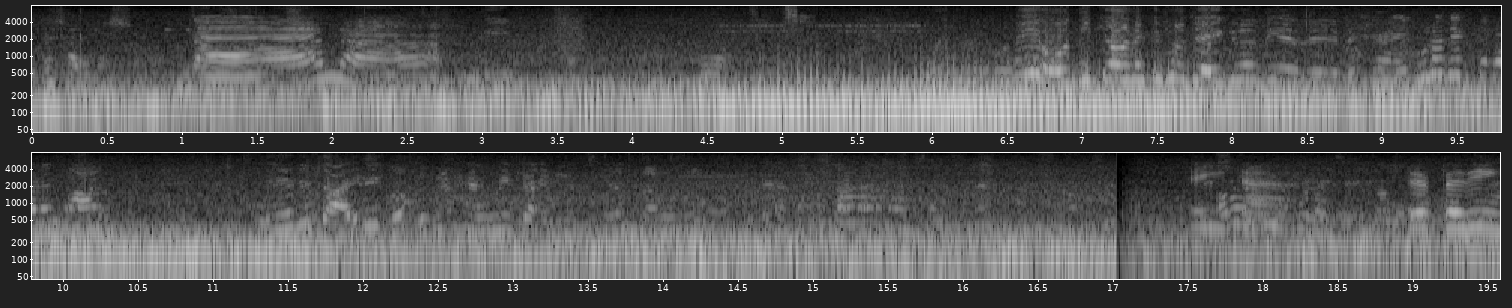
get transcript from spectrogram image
এটা সাড়ে পাঁচশো না না এই ওদিকে অনেক কিছু আছে এইগুলো দিয়ে দিয়ে দেখে হ্যাঁ এগুলো দেখতে পারেন আর এগুলো ডায়েরি গো। এগুলো হ্যান্ডমেড আছে দাম এইটা একটা রিং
